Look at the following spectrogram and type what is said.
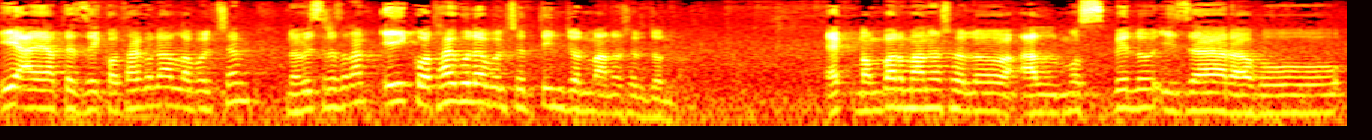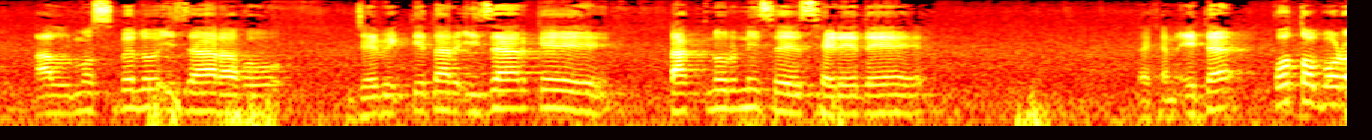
এই আয়াতে যে কথাগুলো আল্লাহ বলছেন নবিসাম এই কথাগুলো বলছেন তিনজন মানুষের জন্য। এক নম্বর মানুষ হলো আল মুসবেল ইজারাহ আল মুসবেল ইজারাহ। যে ব্যক্তি তার ইজারকে টাকনুর নিচে ছেড়ে দেয়। দেখেন, এটা কত বড়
